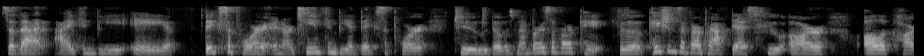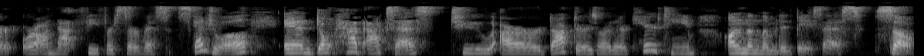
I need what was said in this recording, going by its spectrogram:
so that I can be a big support and our team can be a big support to those members of our pa- for the patients of our practice who are a la carte or on that fee for service schedule and don't have access to our doctors or their care team on an unlimited basis. So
